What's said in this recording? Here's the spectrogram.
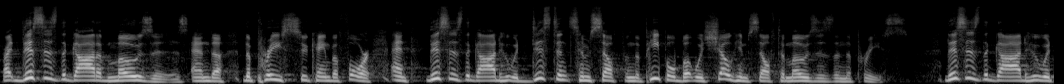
Right? This is the God of Moses and the, the priests who came before. And this is the God who would distance himself from the people but would show himself to Moses and the priests. This is the God who would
